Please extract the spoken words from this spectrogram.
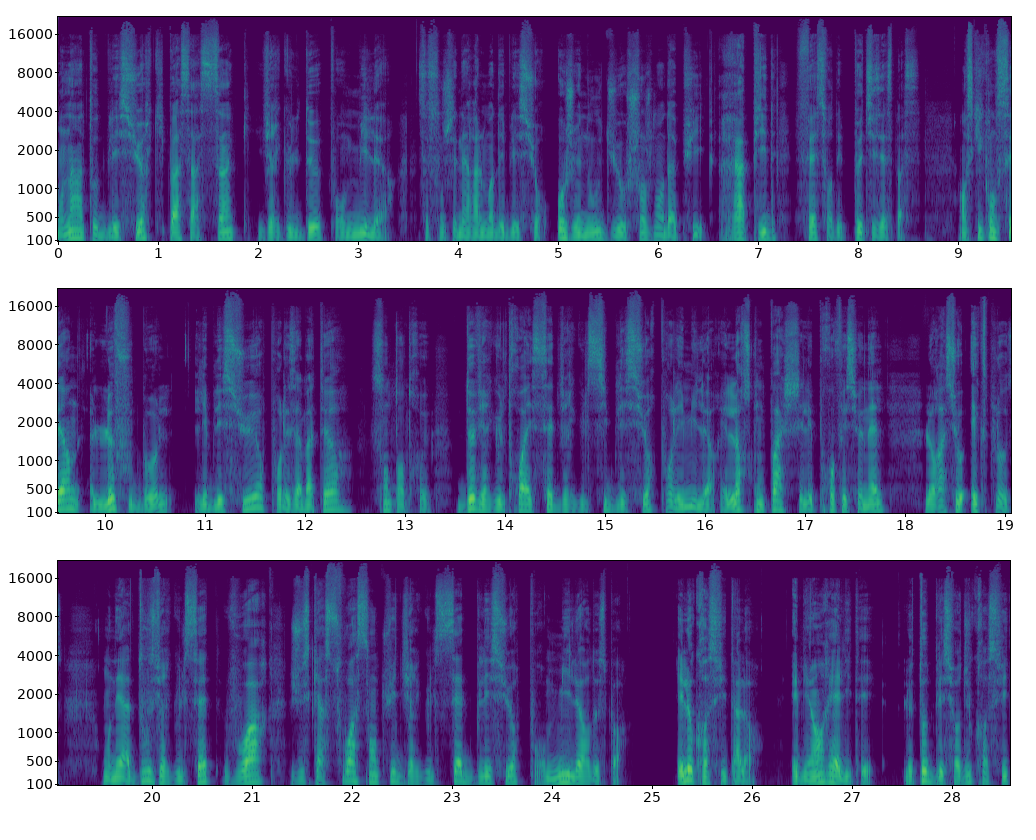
on a un taux de blessure qui passe à 5,2 pour 1000 heures. Ce sont généralement des blessures au genou dues au changement d'appui rapide fait sur des petits espaces. En ce qui concerne le football, les blessures pour les amateurs sont entre 2,3 et 7,6 blessures pour les 1000 heures. Et lorsqu'on passe chez les professionnels, le ratio explose. On est à 12,7, voire jusqu'à 68,7 blessures pour 1000 heures de sport. Et le CrossFit alors? Eh bien en réalité, le taux de blessure du CrossFit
